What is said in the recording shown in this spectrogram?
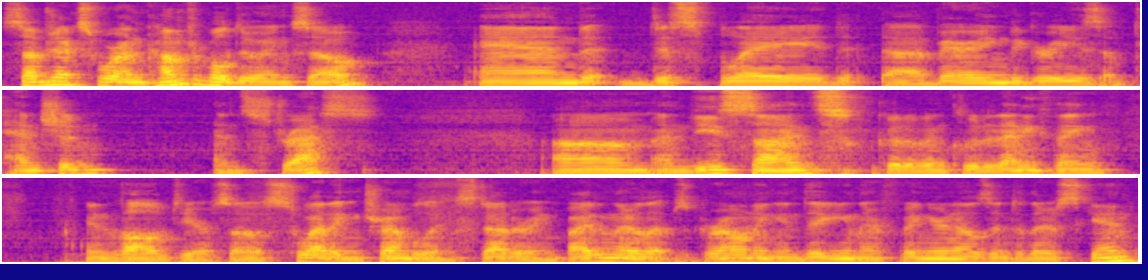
Subjects were uncomfortable doing so and displayed uh, varying degrees of tension and stress. Um, and these signs could have included anything involved here. So sweating, trembling, stuttering, biting their lips, groaning, and digging their fingernails into their skin.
